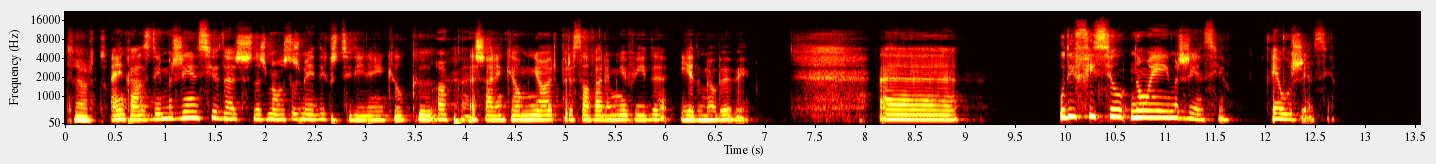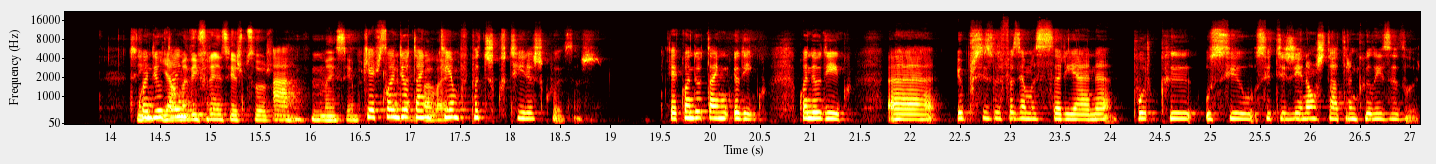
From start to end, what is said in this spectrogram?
Certo. Em caso de emergência, deixo nas mãos dos médicos decidirem aquilo que okay. acharem que é o melhor para salvar a minha vida e a do meu bebê. Uh, o difícil não é a emergência, é a urgência. Sim, quando eu e tenho... há uma diferença e as pessoas ah, nem sempre. Que é quando eu tenho é. tempo para discutir as coisas. Que é quando eu tenho, eu digo, quando eu digo, uh, eu preciso lhe fazer uma cesariana porque o seu CTG não está tranquilizador.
